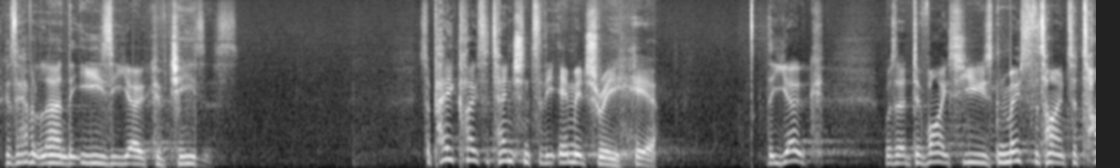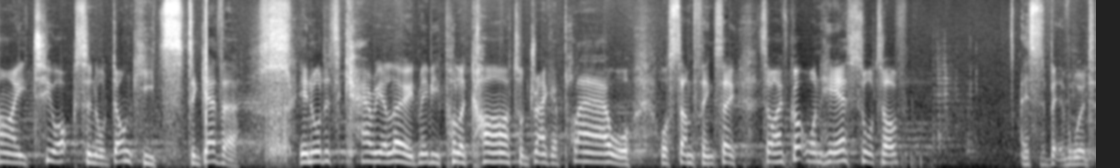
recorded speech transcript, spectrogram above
because they haven't learned the easy yoke of Jesus. So pay close attention to the imagery here. The yoke was a device used most of the time to tie two oxen or donkeys together in order to carry a load, maybe pull a cart or drag a plow or, or something. So, so I've got one here, sort of. This is a bit of wood.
